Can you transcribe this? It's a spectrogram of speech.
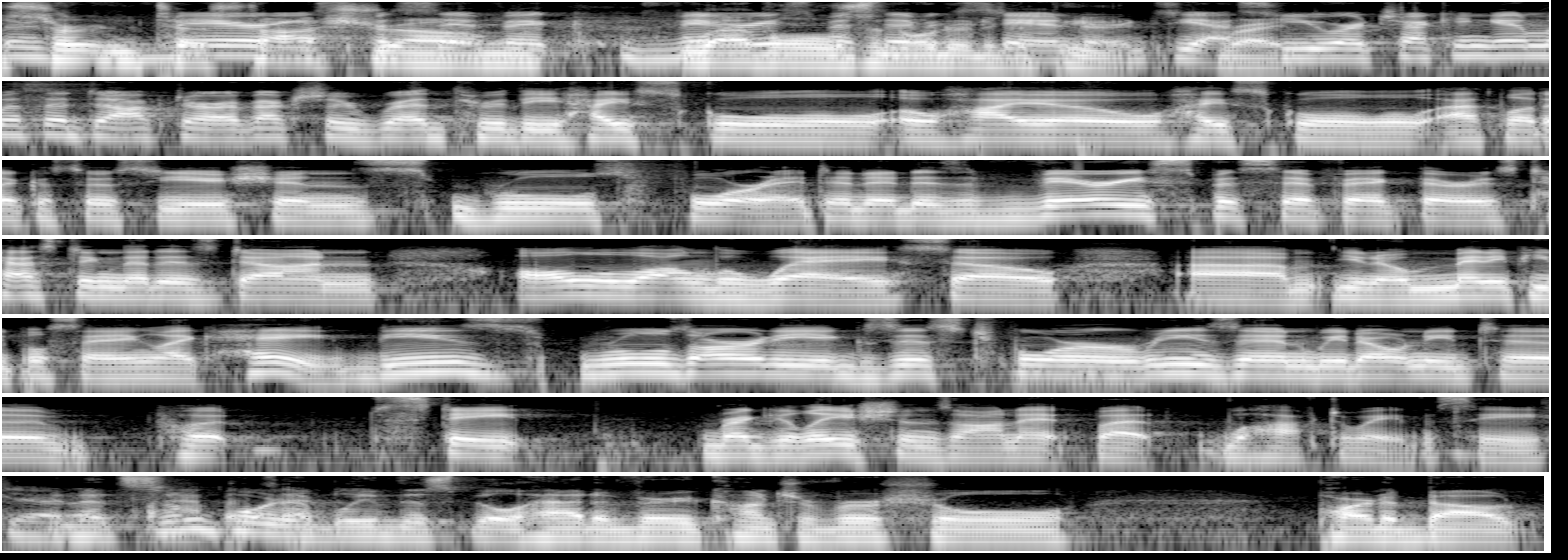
certain very testosterone specific, very levels specific in order standards. to compete. Yes, Right. you are checking in with a doctor. I've actually read through the high school, Ohio high school Athletic Association's rules for it, and it is very specific. There is testing that is done all along the way. So, um, you know, many people saying like, "Hey, these rules already exist for a reason. We don't need to put state." Regulations on it but we'll have to wait and see And at some point, I believe this bill had a very controversial part about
